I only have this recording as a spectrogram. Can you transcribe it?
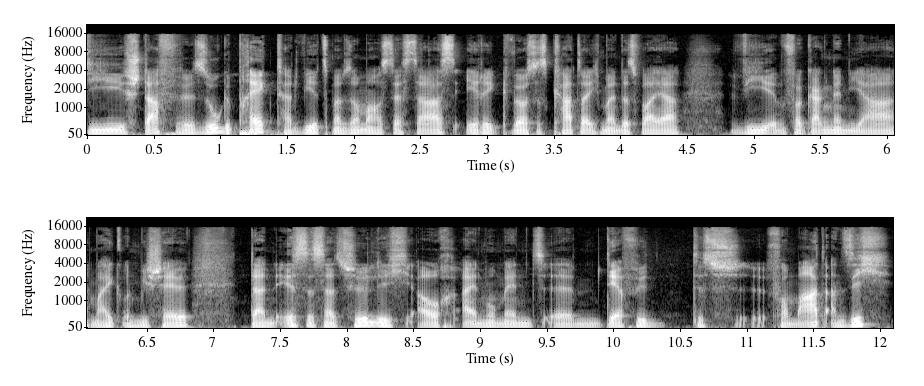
die Staffel so geprägt hat, wie jetzt beim Sommerhaus der Stars, Erik versus Cutter, ich meine, das war ja wie im vergangenen Jahr Mike und Michelle, dann ist es natürlich auch ein Moment, ähm, der für das Format an sich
